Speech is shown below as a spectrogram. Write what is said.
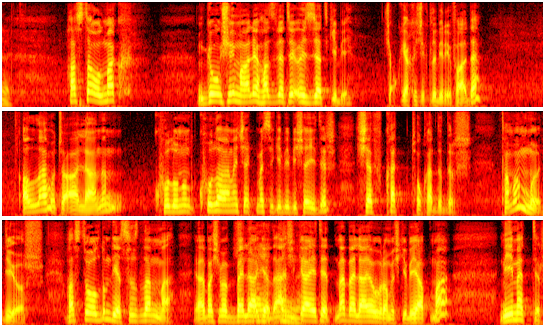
Evet. Hasta olmak Guşi Mali Hazreti İzzet gibi. Çok yakışıklı bir ifade. Allahu Teala'nın kulunun kulağını çekmesi gibi bir şeydir. Şefkat tokadıdır. Tamam mı diyor. Hasta oldum diye sızlanma. Yani başıma bela geldi. Ha, şikayet etme, belaya uğramış gibi yapma. Nimettir.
